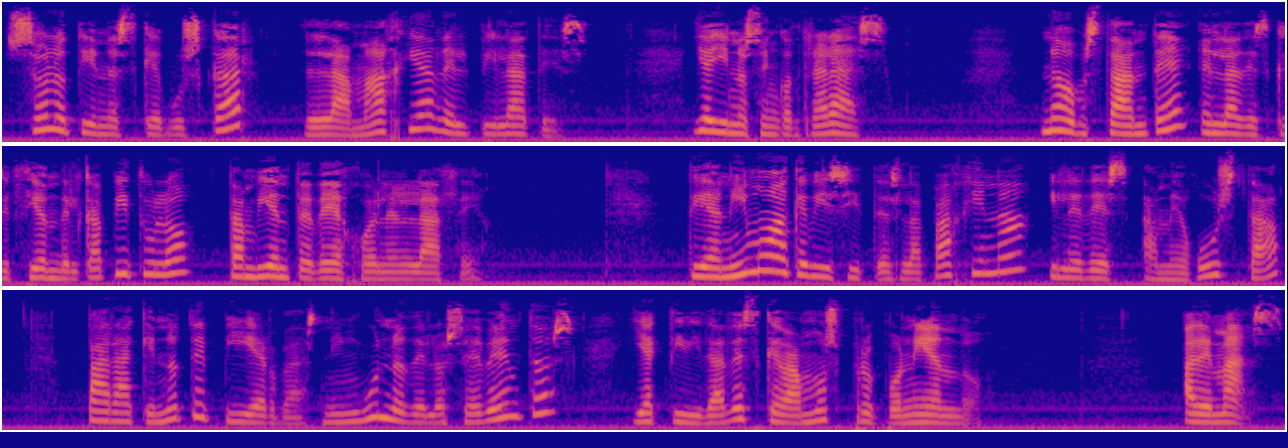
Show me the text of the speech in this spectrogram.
Solo tienes que buscar La magia del Pilates y allí nos encontrarás. No obstante, en la descripción del capítulo también te dejo el enlace. Te animo a que visites la página y le des a me gusta para que no te pierdas ninguno de los eventos y actividades que vamos proponiendo. Además,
